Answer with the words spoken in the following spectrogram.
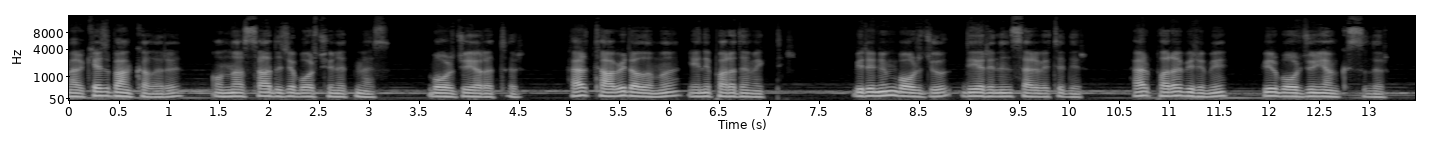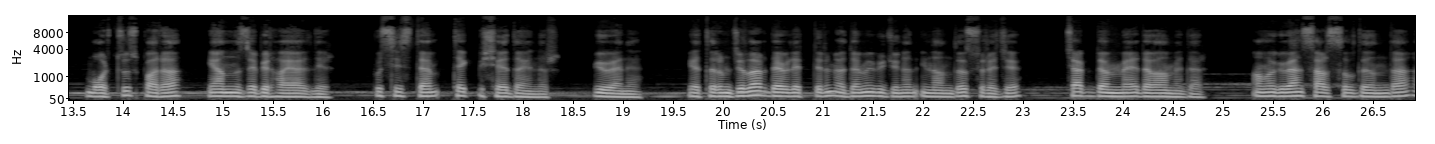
Merkez bankaları, onlar sadece borç yönetmez. Borcu yaratır. Her tahvil alımı yeni para demektir. Birinin borcu diğerinin servetidir. Her para birimi bir borcun yankısıdır. Borçsuz para yalnızca bir hayaldir. Bu sistem tek bir şeye dayanır. Güvene. Yatırımcılar devletlerin ödeme gücüne inandığı sürece çak dönmeye devam eder. Ama güven sarsıldığında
